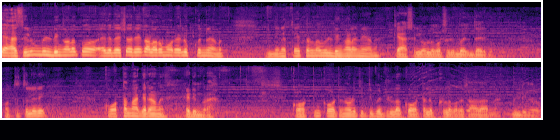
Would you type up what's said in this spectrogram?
കാസിലും ബിൽഡിങ്ങുകളൊക്കെ ഏകദേശം ഒരേ കളറും ഒരേ ലുക്ക് തന്നെയാണ്. ഇങ്ങനത്തേക്കുള്ള ബിൽഡിങ്ങുകൾ തന്നെയാണ് കാസിലുള്ളത് കുറച്ചുകൂടി വലുതായിരിക്കും. മൊത്തത്തിലൊരു കോട്ട നഗരമാണ് എഡിംബ്ര കോട്ടയും കോട്ടനോട് ചുറ്റിപ്പറ്റിയുള്ള കോട്ട ലുക്കുള്ള കുറേ സാധാരണ ബിൽഡിങ്ങുകൾ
